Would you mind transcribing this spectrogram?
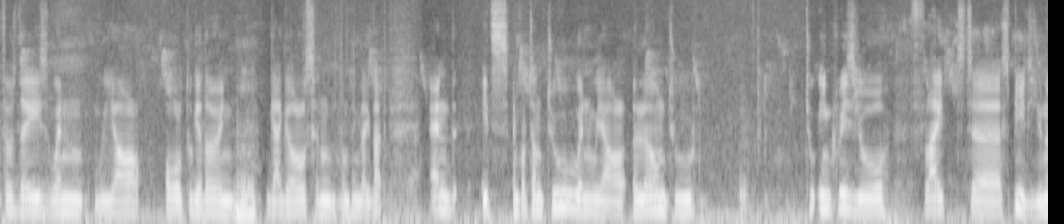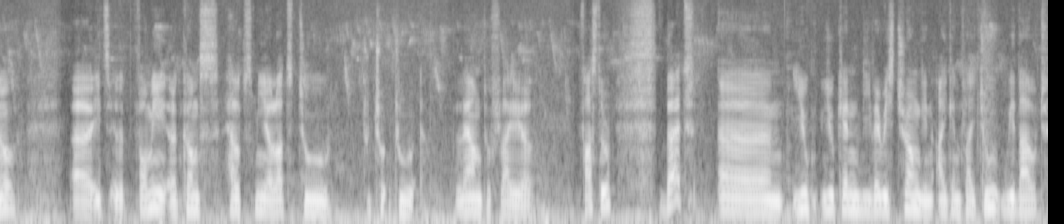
first days when we are all together in goggles and something like that, and it's important too when we are alone to to increase your flight uh, speed. You know, uh, it's uh, for me uh, comps helps me a lot to to to, learn to fly uh, faster. But um, you you can be very strong in I can fly too without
